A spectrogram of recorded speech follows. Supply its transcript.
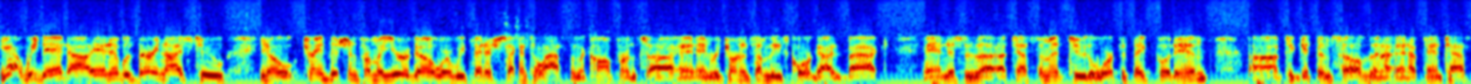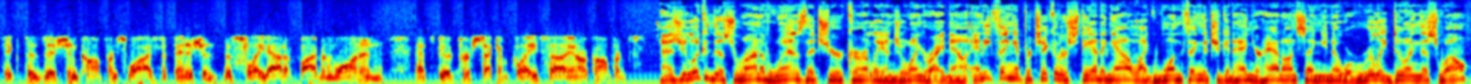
Yeah, we did, uh, and it was very nice to, you know, transition from a year ago where we finished second to last in the conference uh, and, and returning some of these core guys back. And this is a, a testament to the work that they've put in uh, to get themselves in a, in a fantastic position conference-wise to finish the slate out at five and one, and that's good for second place uh, in our conference. As you look at this run of wins that you're currently enjoying right now, anything in particular standing out, like one thing that you could hang your hat on, saying, you know, we're really doing this well?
